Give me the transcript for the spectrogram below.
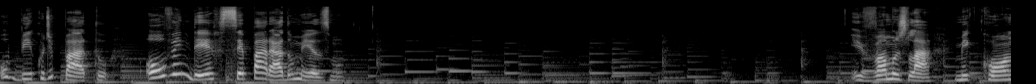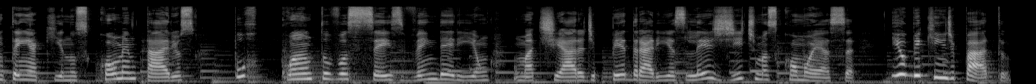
o bico de pato ou vender separado mesmo. E vamos lá, me contem aqui nos comentários por quanto vocês venderiam uma tiara de pedrarias legítimas como essa? E o biquinho de pato,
